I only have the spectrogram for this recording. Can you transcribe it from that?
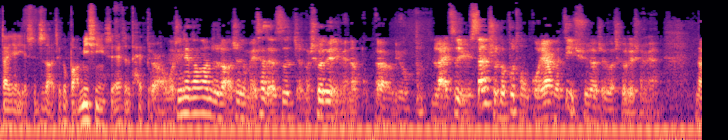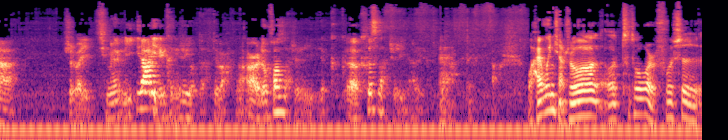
大家也是知道，这个保密性实在是太多对。啊，我今天刚刚知道，这个梅赛德斯整个车队里面呢，呃，有不来自于三十个不同国家和地区的这个车队成员，那是吧？前面意大利人肯定是有的，对吧？那阿尔多科斯塔是呃科斯塔就是意大利人，对吧？我还以为你想说，呃，托托沃尔夫是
